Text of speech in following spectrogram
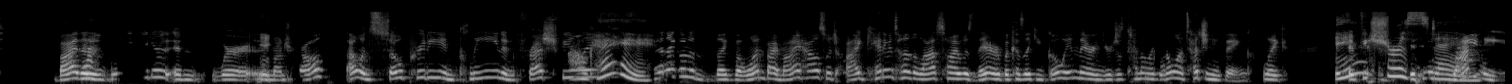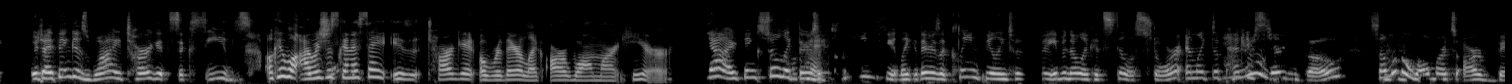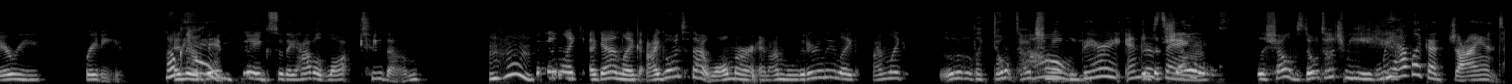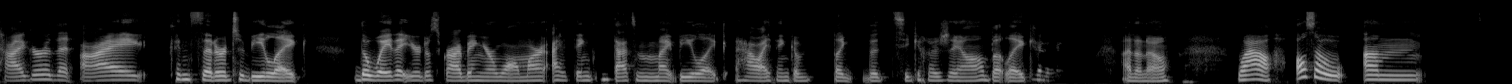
by the yeah. movie theater in where in Montreal. That one's so pretty and clean and fresh feeling. Okay. And then I go to like the one by my house, which I can't even tell you the last time I was there because like you go in there and you're just kind of like I don't want to touch anything. Like interesting. It feels, grimy, which I think is why Target succeeds. Okay, well I was just gonna say, is Target over there like our Walmart here? Yeah, I think so. Like okay. there's a clean feel like there's a clean feeling to it, even though like it's still a store. And like depending on where you go, some mm-hmm. of the Walmarts are very pretty. Okay. And they're very big, so they have a lot to them. Mm-hmm. But then, like again, like I go into that Walmart and I'm literally like, I'm like, like don't touch oh, me. Very interesting. The shelves, the shelves, don't touch me. We have like a giant tiger that I consider to be like the way that you're describing your Walmart. I think that's might be like how I think of like the tigre géant, but like yeah. I don't know. Wow. Also, um,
